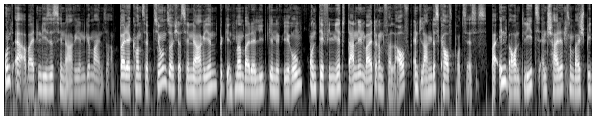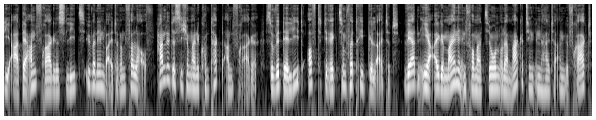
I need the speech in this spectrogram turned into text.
und erarbeiten diese Szenarien gemeinsam. Bei der Konzeption solcher Szenarien beginnt man bei der Lead-Generierung und definiert dann den weiteren Verlauf entlang des Kaufprozesses. Bei Inbound Leads entscheidet zum Beispiel die Art der Anfrage des Leads über den weiteren Verlauf. Handelt es sich um eine Kontaktanfrage, so wird der Lead oft direkt zum Vertrieb geleitet. Werden eher allgemeine Informationen oder Marketinginhalte angefragt,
